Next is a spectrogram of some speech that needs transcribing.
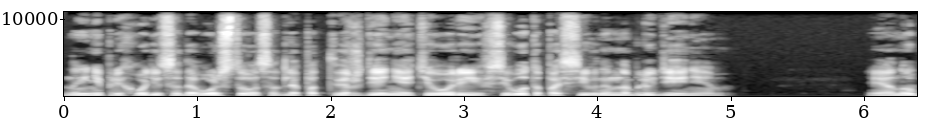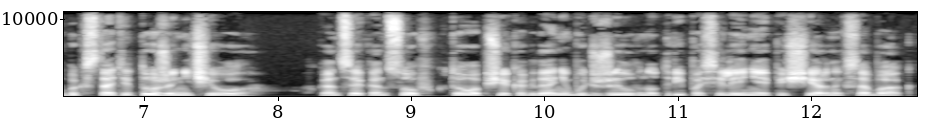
Ныне приходится довольствоваться для подтверждения теории всего-то пассивным наблюдением. И оно бы, кстати, тоже ничего. В конце концов, кто вообще когда-нибудь жил внутри поселения пещерных собак?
